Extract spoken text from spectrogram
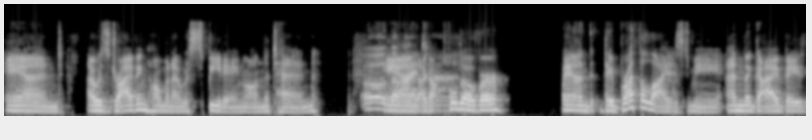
And I was driving home and I was speeding on the 10 oh, the and I got pulled over and they breathalyzed me and the guy they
